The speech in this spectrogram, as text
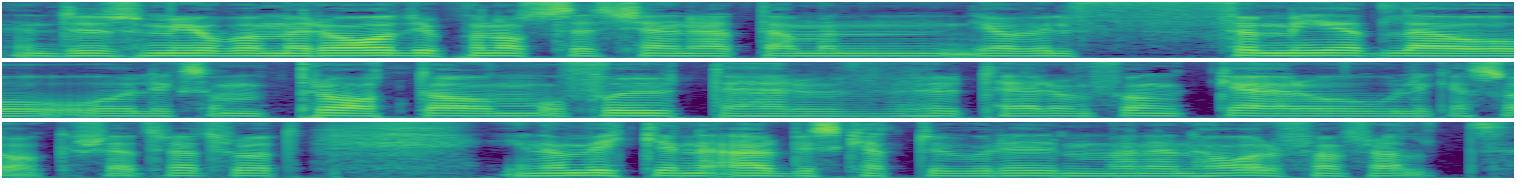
du som jobbar med radio på något sätt känner att ja, men jag vill förmedla och, och liksom prata om och få ut det här hur, hur terrorn funkar och olika saker. Så jag tror, jag tror att inom vilken arbetskategori man än har, framförallt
